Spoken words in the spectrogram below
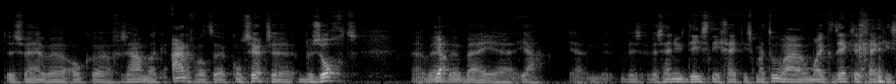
Dus we hebben ook gezamenlijk aardig wat concerten bezocht. We Ja. hebben bij, ja, ja we, we zijn nu Disney gekkies, maar toen waren we Michael Jackson gekkies.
